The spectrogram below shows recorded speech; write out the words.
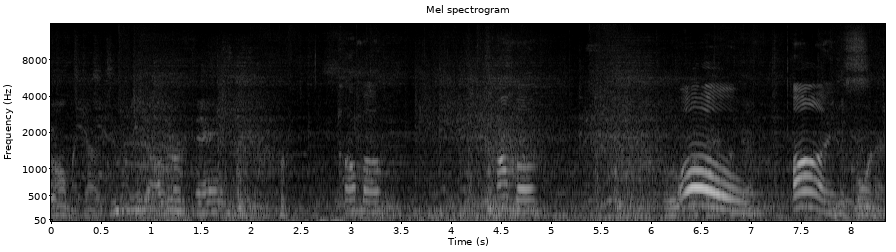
oh my god. Combo. Combo. Ooh, Whoa. okay, okay. Pause. In the corner.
